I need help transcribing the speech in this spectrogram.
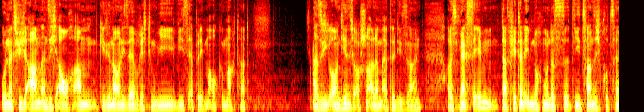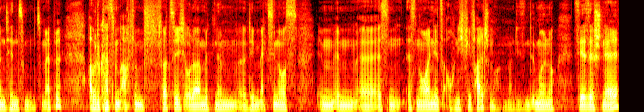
und natürlich ARM an sich auch. ARM geht genau in dieselbe Richtung, wie, wie es Apple eben auch gemacht hat. Also die orientieren sich auch schon alle am Apple-Design. Aber das merkst du eben, da fehlt dann eben noch mal das, die 20% hin zum, zum Apple. Aber du kannst mit dem 845 oder mit einem, äh, dem Exynos im, im äh, S, S9 jetzt auch nicht viel falsch machen. ne? Die sind immer noch sehr, sehr schnell.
